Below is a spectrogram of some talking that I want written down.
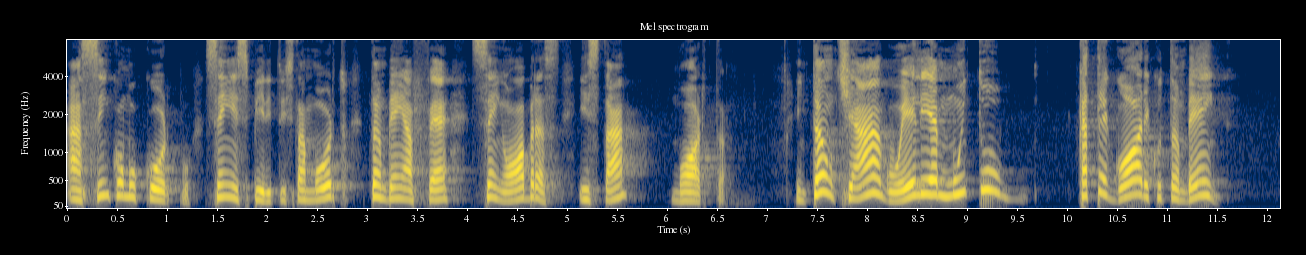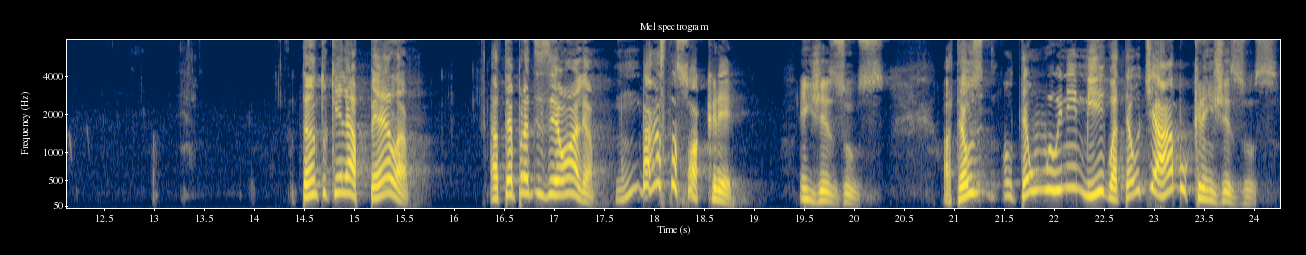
Assim como o corpo sem espírito está morto, também a fé sem obras está morta. Então, Tiago, ele é muito categórico também. Tanto que ele apela até para dizer: olha, não basta só crer em Jesus. Até, os, até o inimigo, até o diabo crê em Jesus.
